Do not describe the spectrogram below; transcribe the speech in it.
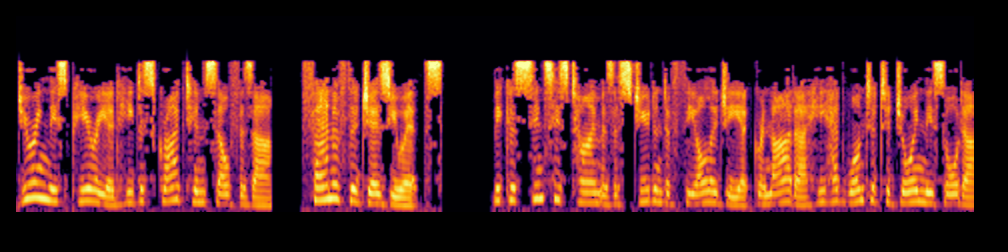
During this period he described himself as a fan of the Jesuits, because since his time as a student of theology at Granada he had wanted to join this order,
